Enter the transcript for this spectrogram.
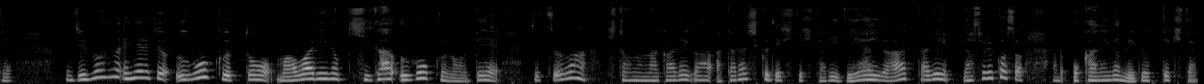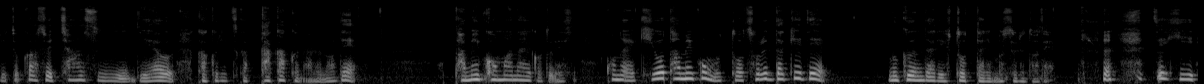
で自分のエネルギーが動くと周りの気が動くので実は人の流れが新しくできてきたり出会いがあったりそれこそあのお金が巡ってきたりとかそういうチャンスに出会う確率が高くなるので溜め込まないことです。この気を溜め込むとそれだけでむくんだり太ったりもするので 是非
